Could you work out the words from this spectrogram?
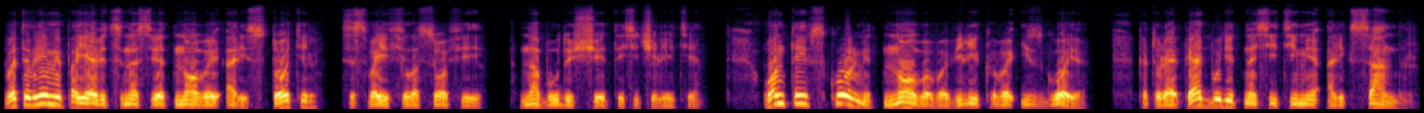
В это время появится на свет новый Аристотель со своей философией, на будущее тысячелетие. Он-то и вскормит нового великого изгоя, который опять будет носить имя Александр,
